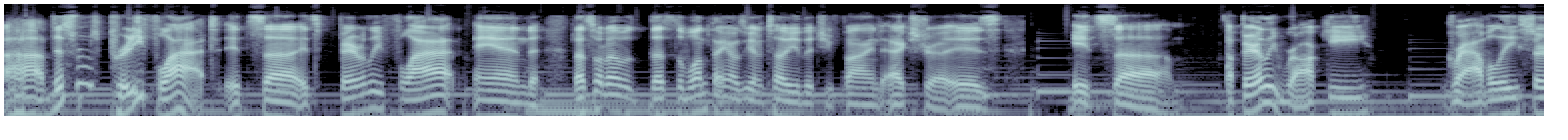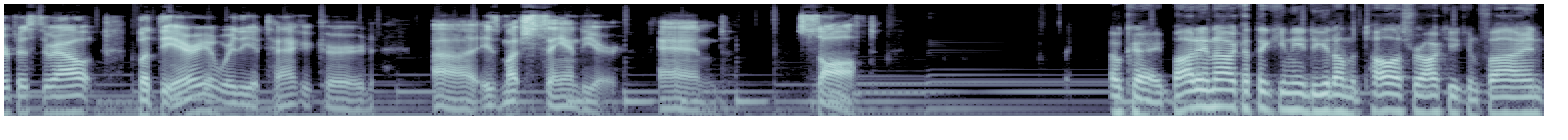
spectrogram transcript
Uh, this room's pretty flat. It's uh, it's fairly flat, and that's what I was. That's the one thing I was going to tell you that you find extra is it's um, a fairly rocky, gravelly surface throughout, but the area where the attack occurred uh, is much sandier and soft. Okay, body knock. I think you need to get on the tallest rock you can find.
